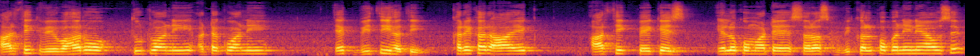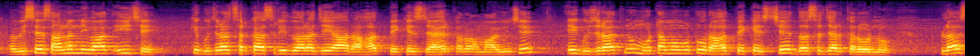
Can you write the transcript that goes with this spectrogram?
આર્થિક વ્યવહારો તૂટવાની, અટકવાની એક ભીતિ હતી. ખરેખર આ એક આર્થિક પેકેજ એ લોકો માટે સરસ વિકલ્પ બનીને આવશે. વિશેષ આનંદની વાત એ છે કે ગુજરાત સરકારશ્રી દ્વારા જે આ રાહત પેકેજ જાહેર કરવામાં આવ્યું છે, એ ગુજરાતનું મોટામાં મોટું રાહત પેકેજ છે દસ હજાર કરોડનું. પ્લસ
